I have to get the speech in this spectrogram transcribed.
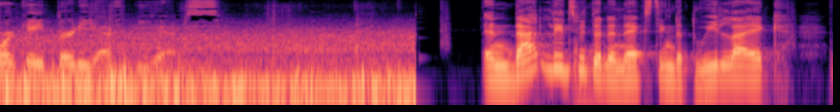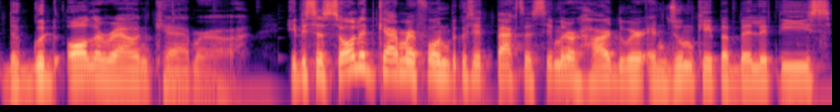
4K 30 FPS. And that leads me to the next thing that we like, the good all-around camera. It is a solid camera phone because it packs the similar hardware and zoom capabilities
